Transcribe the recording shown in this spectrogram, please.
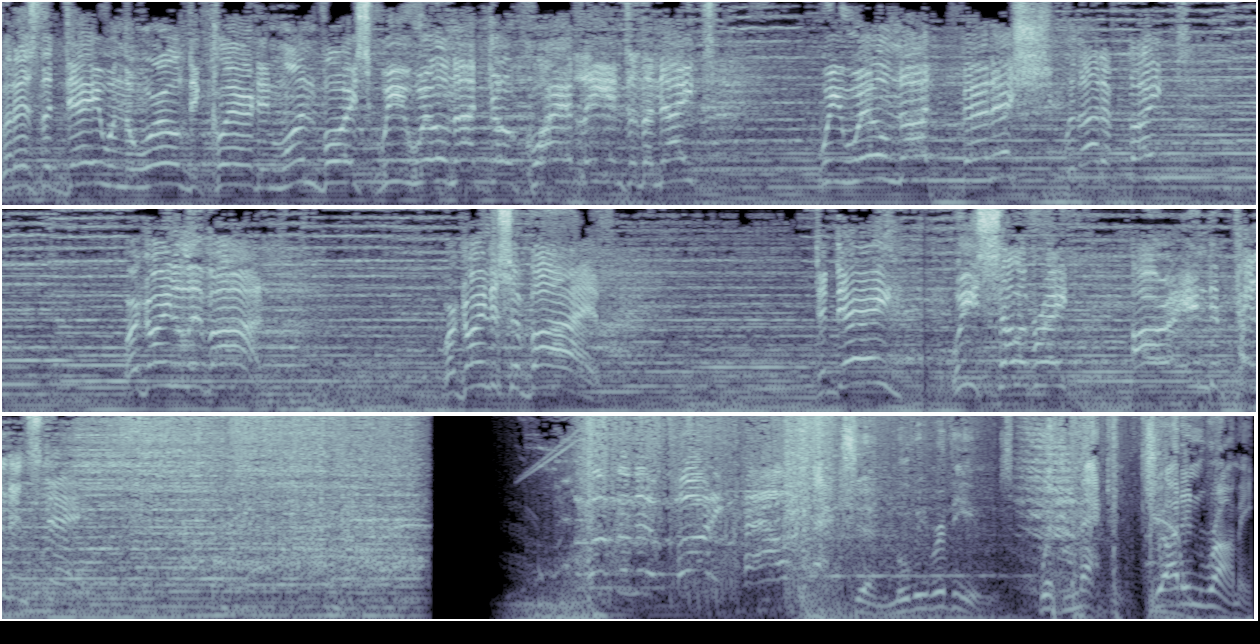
but as the day when the world declared in one voice, we will not go quietly into the night. We will not vanish without a fight. We're going to live on. We're going to survive. Today, we celebrate our Independence Day. Action movie reviews with Mackey, Judd, and Rami.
